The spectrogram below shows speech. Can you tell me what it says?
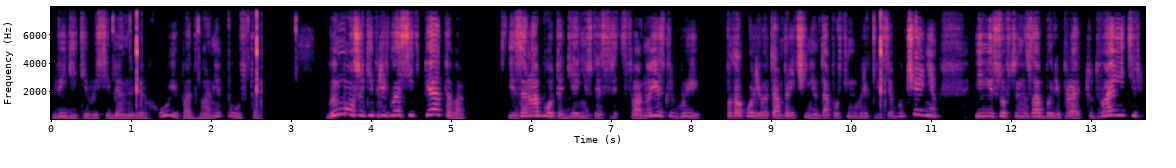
Видите вы себя наверху и под вами пусто. Вы можете пригласить пятого и заработать денежные средства. Но если вы по какой-либо там причине, допустим, увлеклись обучением и, собственно, забыли про этот удвоитель,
